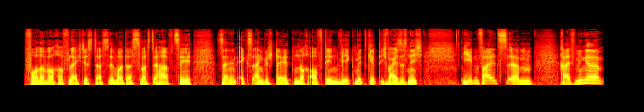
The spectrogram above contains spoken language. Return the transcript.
vor einer Woche. Vielleicht ist das immer das, was der HFC seinen Ex-Angestellten noch auf den Weg mitgibt. Ich weiß es nicht. Jedenfalls, ähm, Ralf Minge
